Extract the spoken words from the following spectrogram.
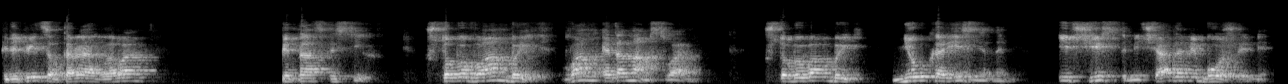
Филиппийцам вторая глава, 15 стих. Чтобы вам быть, вам это нам с вами, чтобы вам быть неукоризненными и чистыми чадами Божьими,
